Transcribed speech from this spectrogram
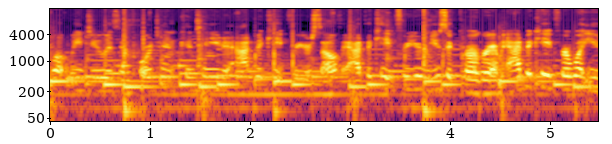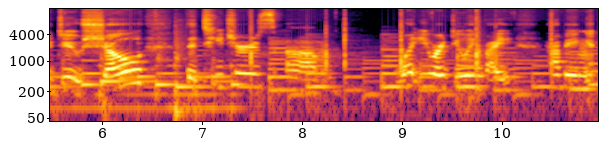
What we do is important. Continue to advocate for yourself advocate for your music program advocate for what you do. Show the teachers um, what you are doing by having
